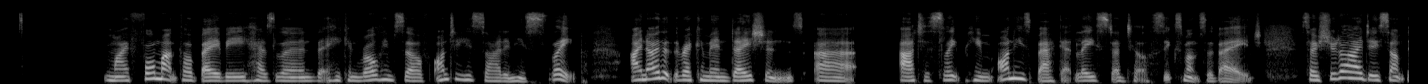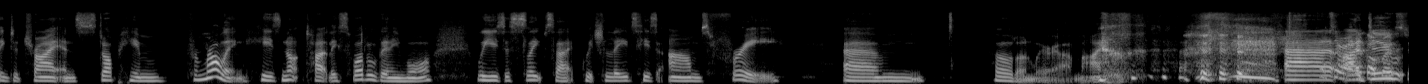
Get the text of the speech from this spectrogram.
my four month old baby has learned that he can roll himself onto his side in his sleep. I know that the recommendations uh, are to sleep him on his back at least until six months of age. So, should I do something to try and stop him from rolling. He's not tightly swaddled anymore. We use a sleep sack, which leaves his arms free. Um, hold on, where am I? uh, I, I do,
